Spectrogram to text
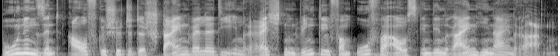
Buhnen sind aufgeschüttete Steinwälle, die im rechten Winkel vom Ufer aus in den Rhein hineinragen.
